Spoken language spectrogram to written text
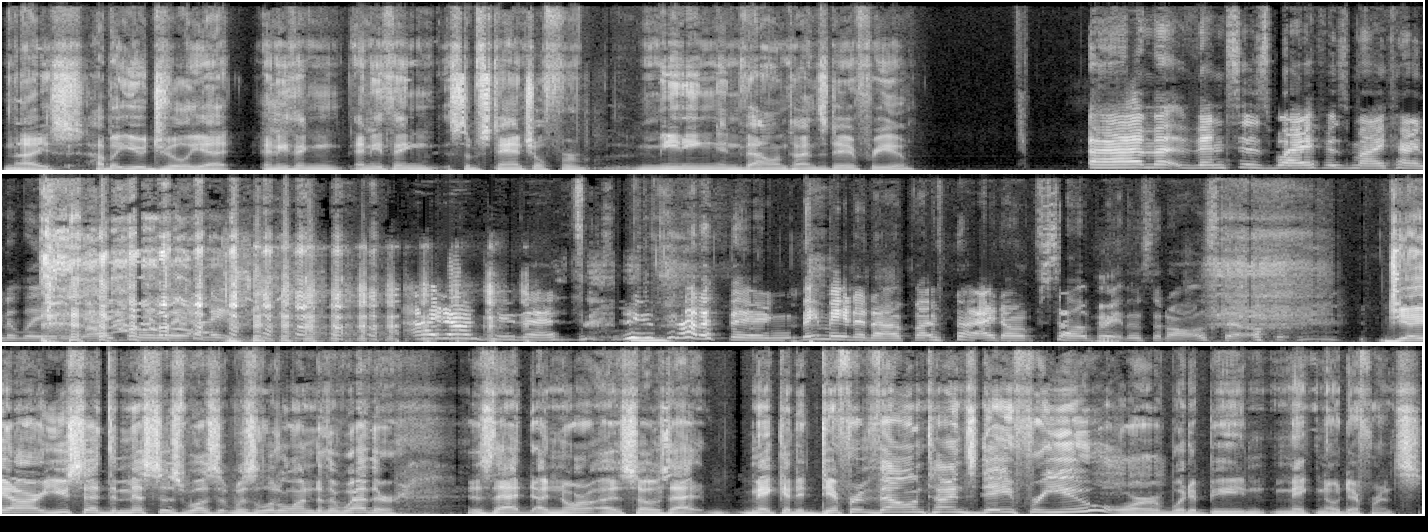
Nice. How about you, Juliet? Anything anything substantial for meaning in Valentine's Day for you? Um, Vince's wife is my kind of lady. I totally, I, I don't do this. It's not a thing. They made it up. I'm, I don't celebrate this at all. So, Jr., you said the missus was was a little under the weather. Is that a normal? Uh, so, does that make it a different Valentine's Day for you, or would it be make no difference?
